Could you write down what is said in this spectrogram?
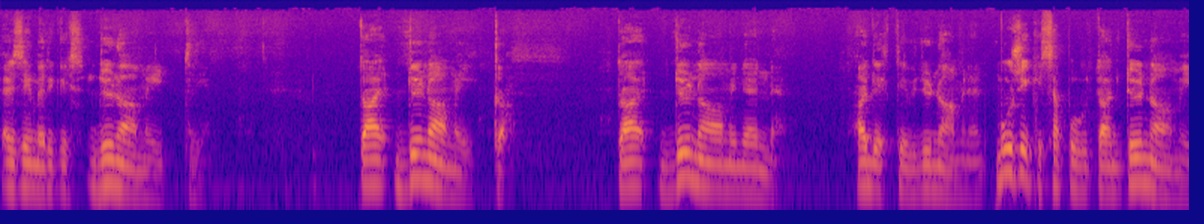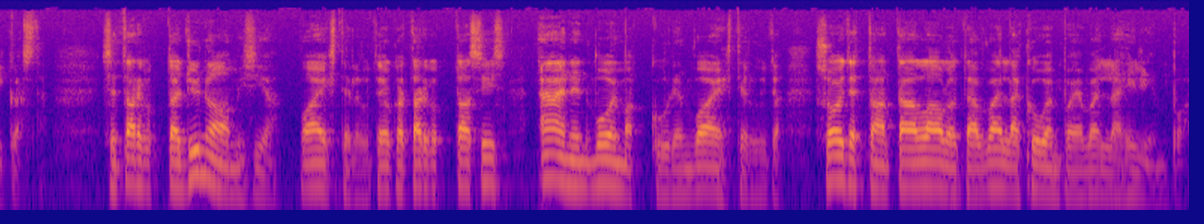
esimerkiksi dynamiitti tai dynamiikka tai dynaaminen, adjektiivi dynaaminen. Musiikissa puhutaan dynamiikasta. Se tarkoittaa dynaamisia vaihteluita, joka tarkoittaa siis äänen voimakkuuden vaihteluita. Soitetaan tai lauletaan välillä kovempaa ja välillä hiljempaa.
